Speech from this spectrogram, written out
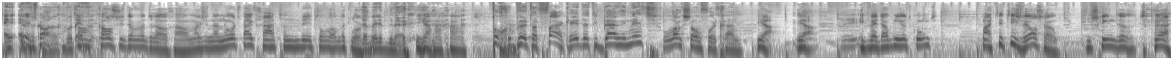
E- Even eh, kan, spannend. kan, Wordt kan, even, kan ze dan wat droog houden. Maar als je naar Noordwijk gaat, dan ben je toch wel de klos. dan ben ik benieuwd. Ja, Toch gebeurt dat vaak, hè? Dat die buien net langs Zandvoort gaan. ja, ja. Ik weet ook niet hoe het komt. Maar het, het is wel zo. Misschien dat het ja,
